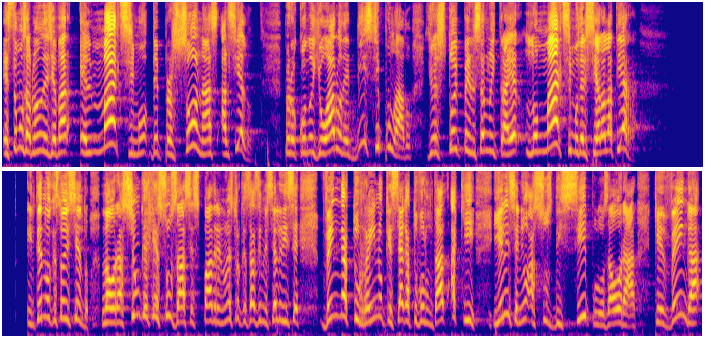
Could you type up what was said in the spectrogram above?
estamos hablando de llevar el máximo de personas al cielo. Pero cuando yo hablo de discipulado, yo estoy pensando en traer lo máximo del cielo a la tierra. Entiendo lo que estoy diciendo. La oración que Jesús hace es Padre nuestro que estás en el cielo y dice, venga tu reino, que se haga tu voluntad aquí. Y él enseñó a sus discípulos a orar que venga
